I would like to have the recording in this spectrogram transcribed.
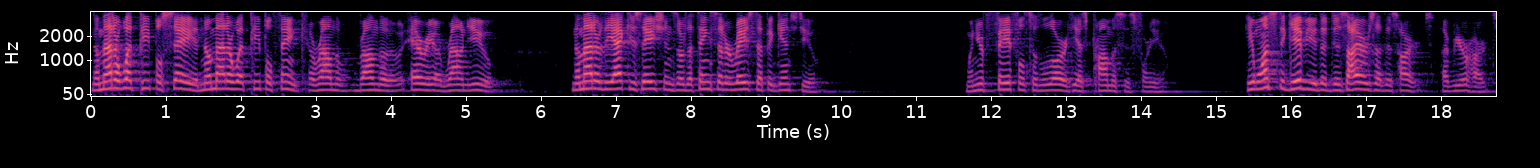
No matter what people say and no matter what people think around the, around the area around you, no matter the accusations or the things that are raised up against you. When you're faithful to the Lord, He has promises for you. He wants to give you the desires of His heart, of your heart.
